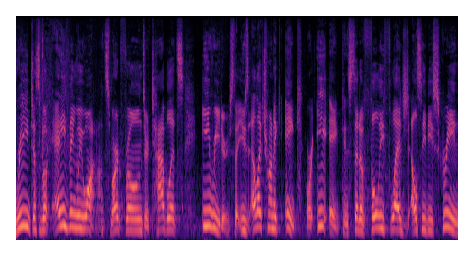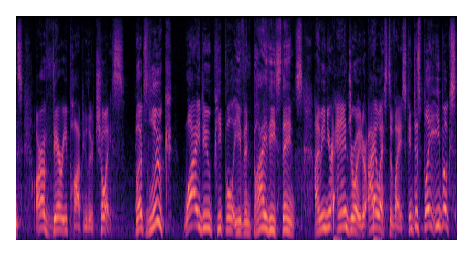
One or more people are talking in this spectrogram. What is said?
read just about anything we want on smartphones or tablets, E-readers that use electronic ink or e-ink instead of fully fledged LCD screens are a very popular choice. But Luke, why do people even buy these things? I mean, your Android or iOS device can display ebooks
